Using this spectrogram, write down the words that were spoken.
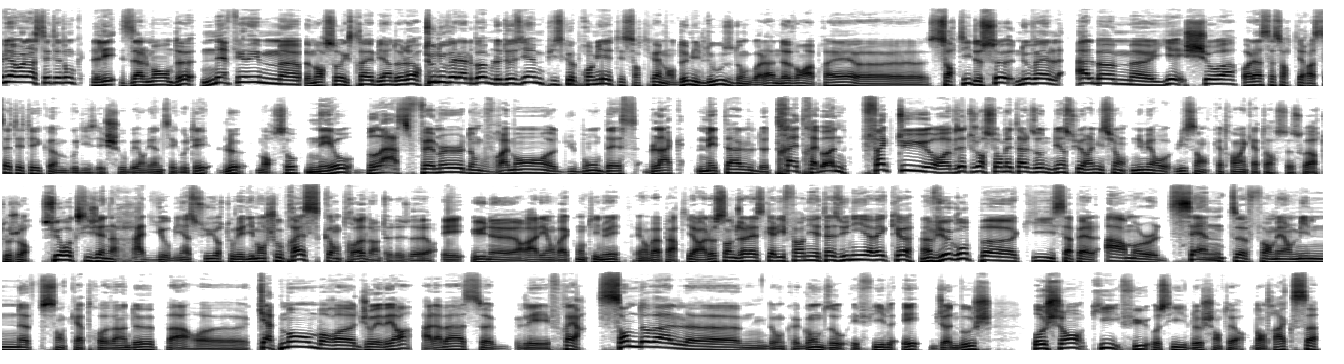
Eh bien voilà, c'était donc les Allemands de Nephilim. Le morceau extrait bien de leur tout nouvel album, le deuxième, puisque le premier était sorti quand même en 2012, donc voilà, 9 ans après, euh, sortie de ce nouvel album euh, Yeshua. Voilà, ça sortira cet été, comme vous disait Choub, et on vient de s'écouter le morceau Neo Blasphemer, donc vraiment euh, du bon death black metal de très très bonne facture. Vous êtes toujours sur Metal Zone, bien sûr, émission numéro 894 ce soir, toujours sur Oxygène Radio, bien sûr, tous les dimanches ou presque entre 22h et 1h. Allez, on va continuer et on va partir à Los Angeles, Californie, États-Unis avec euh, un vieux groupe euh, qui s'appelle Armored Scent, formé en 1982 par euh, quatre membres, Joe Vera à la basse, les frères Sandoval, donc Gonzo et Phil et John Bush au chant, qui fut aussi le chanteur d'Anthrax.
